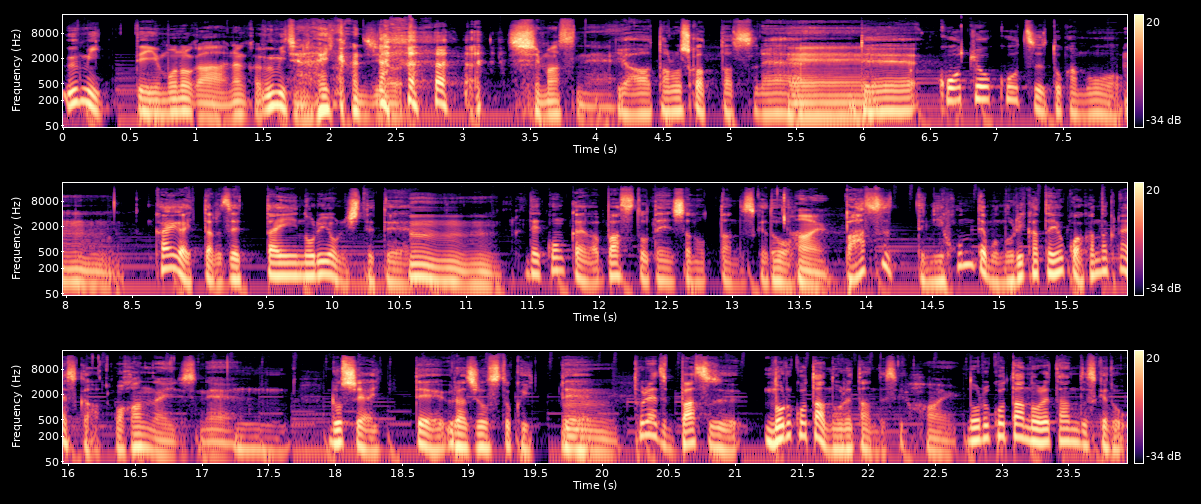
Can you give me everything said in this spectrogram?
海っていうものがなんか海じゃない感じがしますね。いやー楽しかったですね。で公共交通とかもうん海外行ったら絶対乗るようにしてて、うんうんで今回はバスと電車乗ったんですけど、うんはい。バスって日本でも乗り方よく分かんなくないですか、わかんないですうねん、ロシア行ってウラジオストク行って、うん。とりあえずバス乗ることは乗れたんですよ。はい。乗ることは乗れたんですけど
